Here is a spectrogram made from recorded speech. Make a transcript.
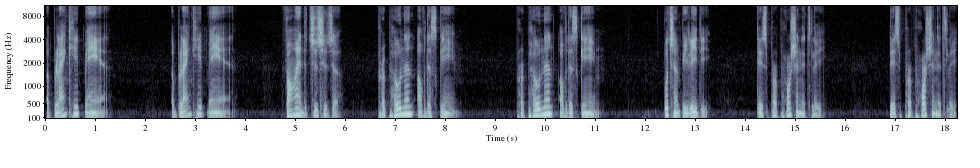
a blanket ban，a blanket ban，方案的支持者；proponent of the scheme，proponent of the scheme，不成比例的；disproportionately，disproportionately，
